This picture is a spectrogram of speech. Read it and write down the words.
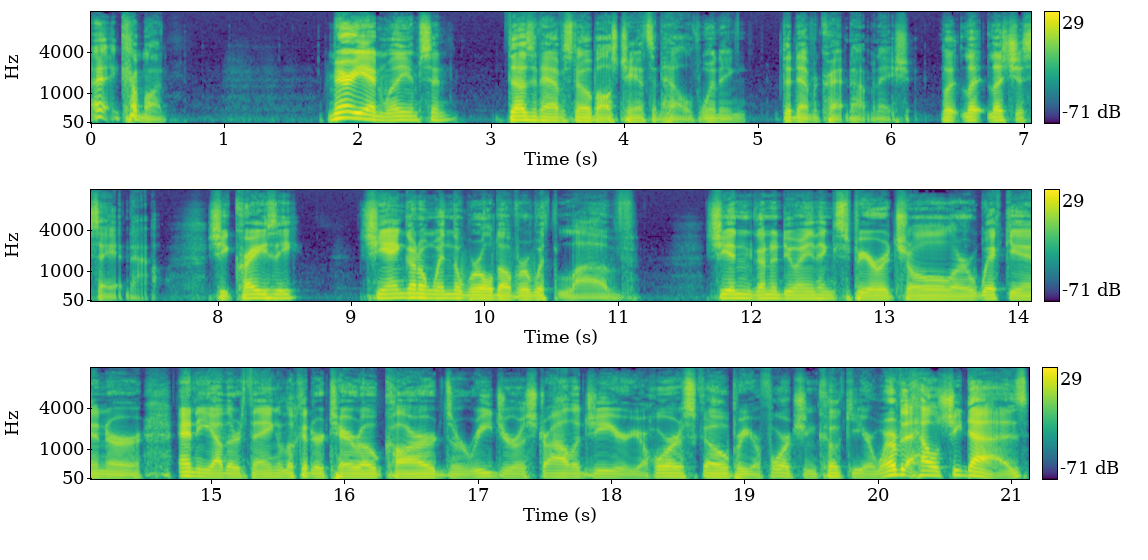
uh, come on. Marianne Williamson doesn't have a snowball's chance in hell of winning the Democrat nomination. Let, let, let's just say it now. She crazy. She ain't going to win the world over with love. She isn't going to do anything spiritual or Wiccan or any other thing. Look at her tarot cards or read your astrology or your horoscope or your fortune cookie or whatever the hell she does,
